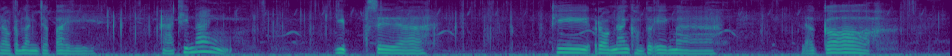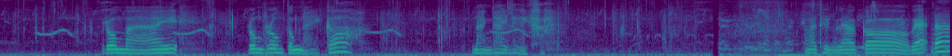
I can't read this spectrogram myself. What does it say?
เรากำลังจะไปหาที่นั่ง หยิบเสือที่รองนั่งของตัวเองมา แล้วก็ ร่มไม้ ร่มๆตรงไหนก็นั่งได้เลยค่ะ มาถึงแล้วก็แวะได้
